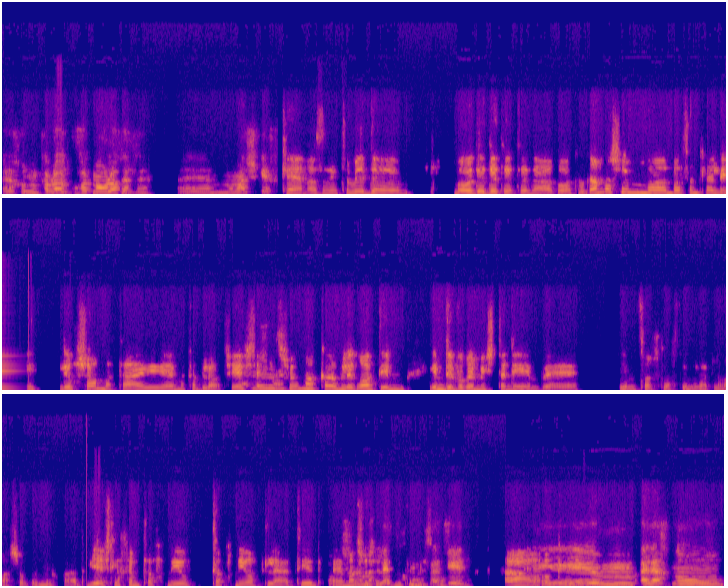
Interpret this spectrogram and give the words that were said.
ואנחנו מקבלות תגובות מעולות על זה, ממש כיף. כן, אז אני תמיד אה, מעודדת את הנערות, וגם נשים באופן כללי, לרשום מתי הן מקבלות, שיש איזשהו מעקב לראות אם, אם דברים משתנים ואם צריך לשים לב למשהו במיוחד. יש לכם תוכניות, תוכניות לעתיד? משהו שאתם מתכוונים לעתיד. אה, אוקיי. אמ, אנחנו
